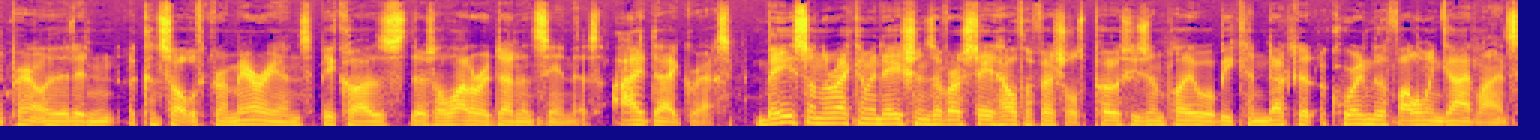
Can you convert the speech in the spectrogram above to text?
Apparently, they didn't consult with grammarians because there's a lot of redundancy in this. I digress. Based on the recommendations of our state health officials, postseason play will be conducted according to the following guidelines.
